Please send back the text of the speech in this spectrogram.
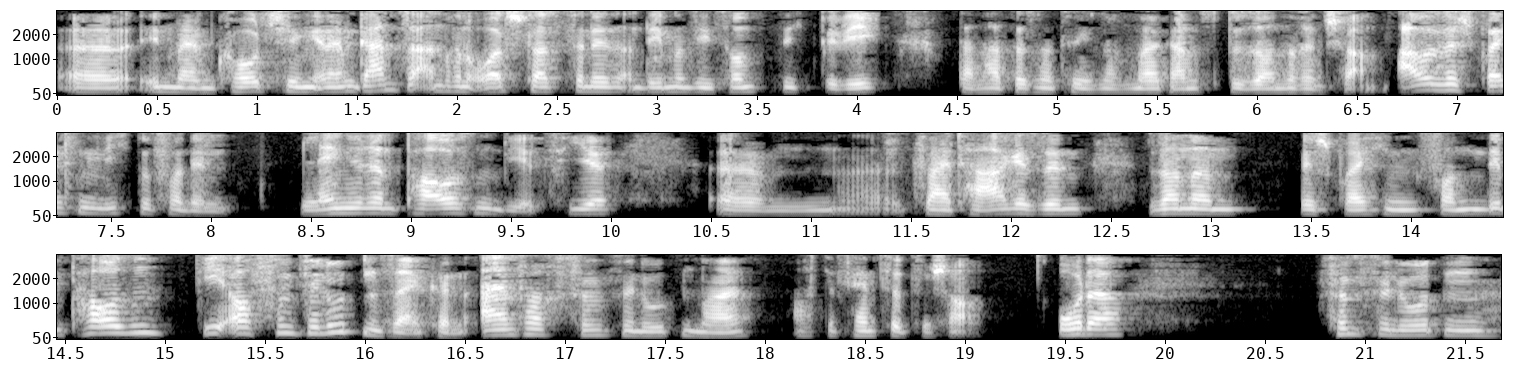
äh, in meinem Coaching in einem ganz anderen Ort stattfindet, an dem man sich sonst nicht bewegt, dann hat das natürlich nochmal ganz besonderen Charme. Aber wir sprechen nicht nur von den längeren Pausen, die jetzt hier ähm, zwei Tage sind, sondern wir sprechen von den Pausen, die auch fünf Minuten sein können. Einfach fünf Minuten mal aus dem Fenster zu schauen. Oder fünf Minuten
